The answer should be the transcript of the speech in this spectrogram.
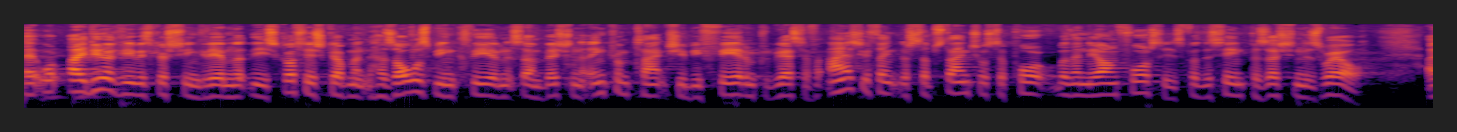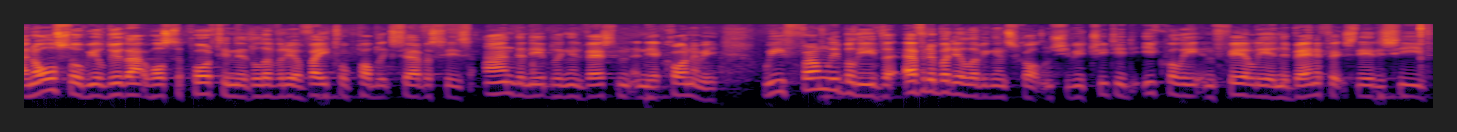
Uh, well, I do agree with Christine Graham that the Scottish Government has always been clear in its ambition that income tax should be fair and progressive. I actually think there's substantial support within the armed forces for the same position as well. And also, we'll do that while supporting the delivery of vital public services and enabling investment in the economy. We firmly believe that everybody living in Scotland should be treated equally and fairly in the benefits they receive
